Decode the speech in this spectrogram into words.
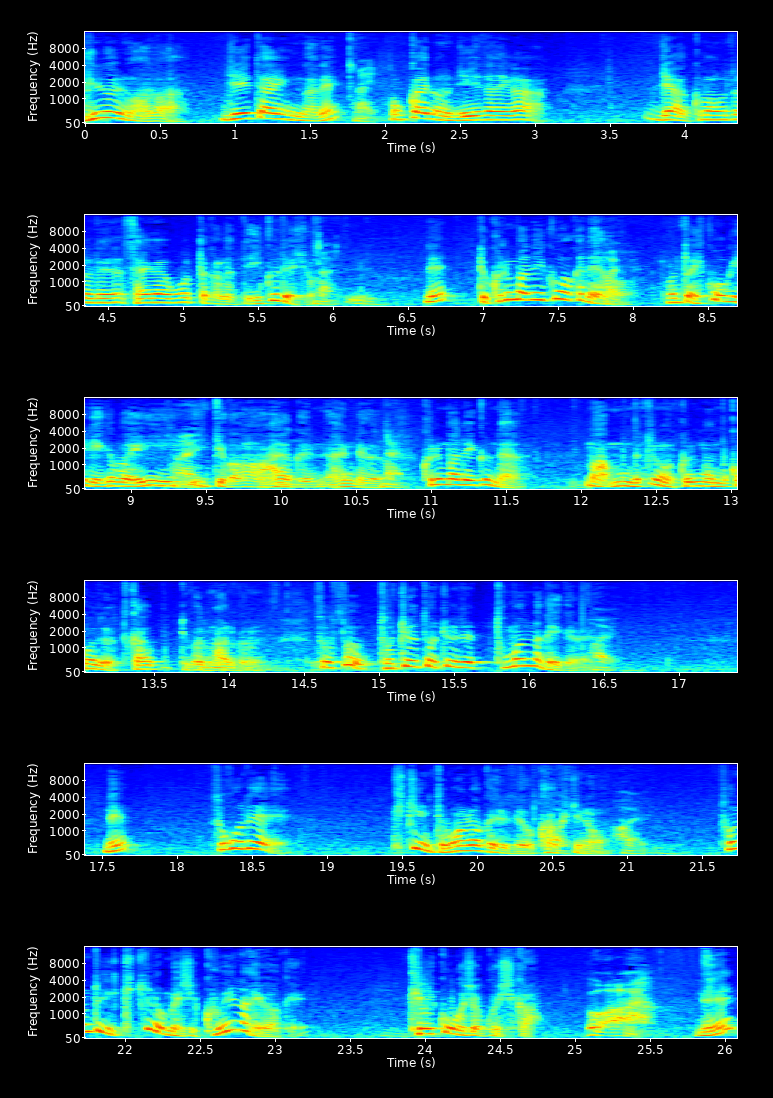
ひどいのはさ自衛隊員がね、はい。北海道の自衛隊がじゃあ熊本で災害が起こったからって行くでしょ、はい。ね、で車で行くわけだよ、はい。本当は飛行機で行けばいい,、はい。いいっていうか、まあ、早くないんだけど、はい。車で行くんだよ。まあもちろん車向こうで使うっていうこともあるから、そうすると途中途中で止まんなきゃいけない。ねそこで基地に泊まるわけですよ各地の、はい。その時基地の飯食えないわけ。蛍光食しか。うわ。ね？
